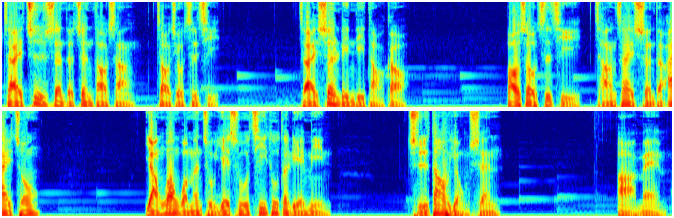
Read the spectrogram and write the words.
在至圣的真道上造就自己。在圣灵里祷告，保守自己，藏在神的爱中，仰望我们主耶稣基督的怜悯，直到永生。阿门。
